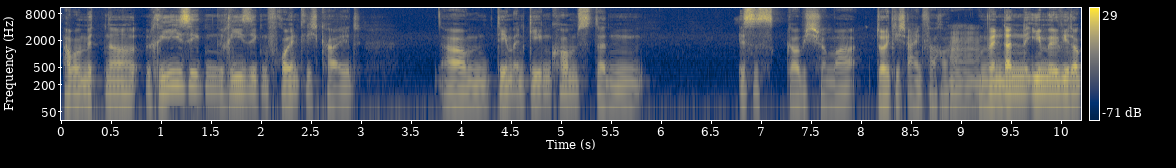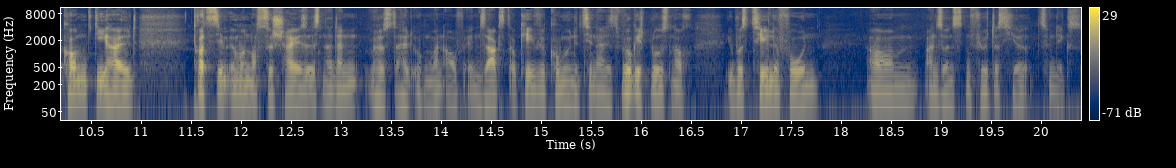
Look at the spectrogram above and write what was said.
aber mit einer riesigen, riesigen Freundlichkeit ähm, dem entgegenkommst, dann ist es, glaube ich, schon mal deutlich einfacher. Und wenn dann eine E-Mail wiederkommt, die halt trotzdem immer noch so scheiße ist, na dann hörst du halt irgendwann auf und sagst, okay, wir kommunizieren jetzt wirklich bloß noch übers Telefon. Ähm, ansonsten führt das hier zu nichts.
